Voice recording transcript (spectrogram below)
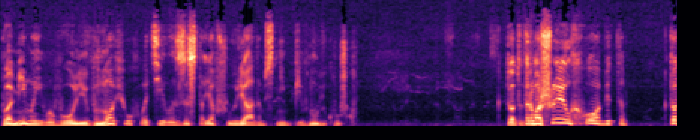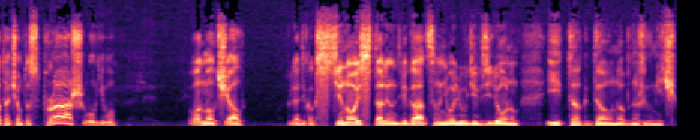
помимо его воли, вновь ухватила застоявшую рядом с ним пивную кружку. Кто-то тормошил хоббита, кто-то о чем-то спрашивал его. Он молчал, глядя, как стеной стали надвигаться на него люди в зеленом, и тогда он обнажил меч.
